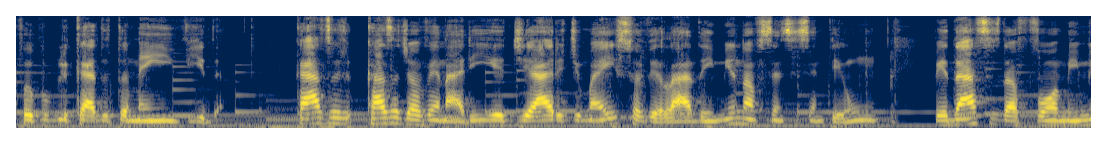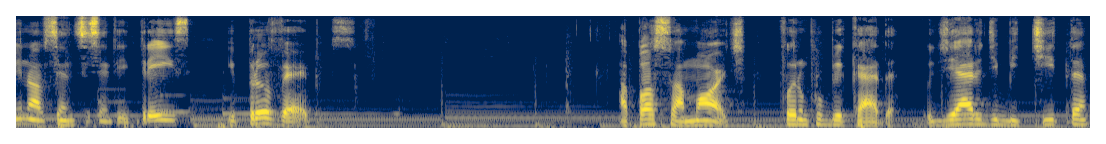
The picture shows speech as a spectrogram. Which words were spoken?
foi publicado também em vida Casa, Casa de Alvenaria, Diário de uma Ex-Favelada em 1961, Pedaços da Fome em 1963 e Provérbios. Após sua morte, foram publicadas O Diário de Bitita,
